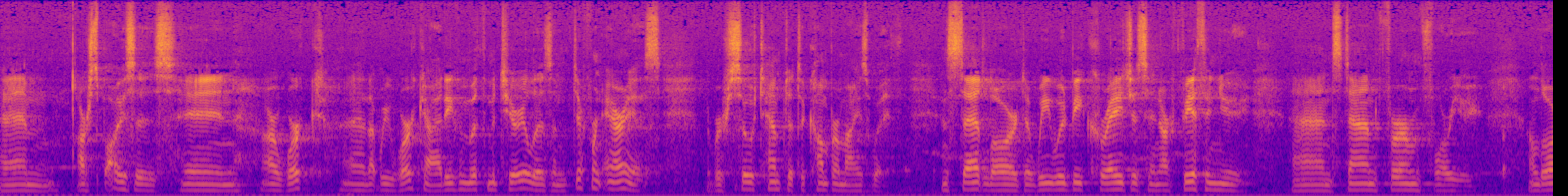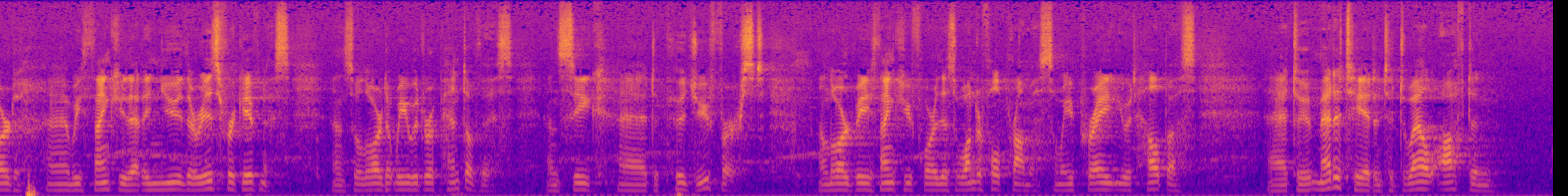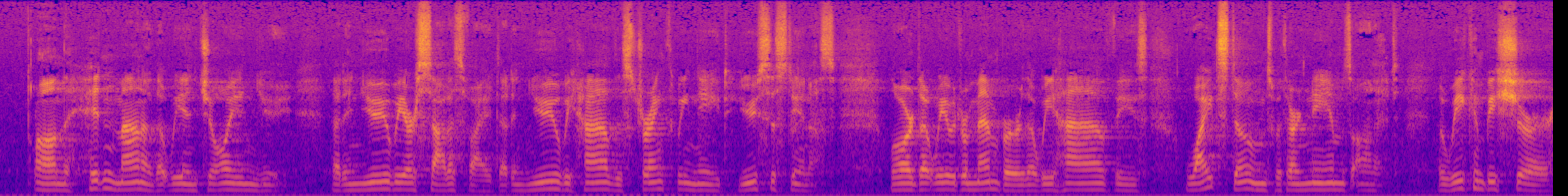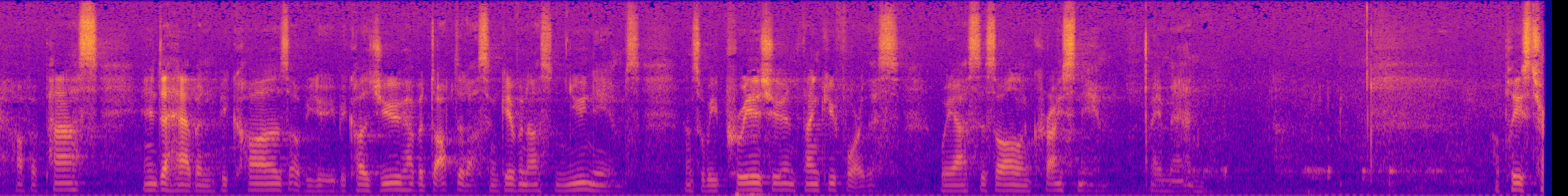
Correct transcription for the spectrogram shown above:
um, our spouses, in our work uh, that we work at, even with materialism, different areas that we're so tempted to compromise with. Instead, Lord, that we would be courageous in our faith in you and stand firm for you. And Lord, uh, we thank you that in you there is forgiveness. And so, Lord, that we would repent of this and seek uh, to put you first. And Lord, we thank you for this wonderful promise. And we pray you would help us uh, to meditate and to dwell often on the hidden manna that we enjoy in you. That in you we are satisfied, that in you we have the strength we need. You sustain us. Lord, that we would remember that we have these white stones with our names on it, that we can be sure of a pass into heaven because of you, because you have adopted us and given us new names. And so we praise you and thank you for this. We ask this all in Christ's name. Amen. Well, please turn.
